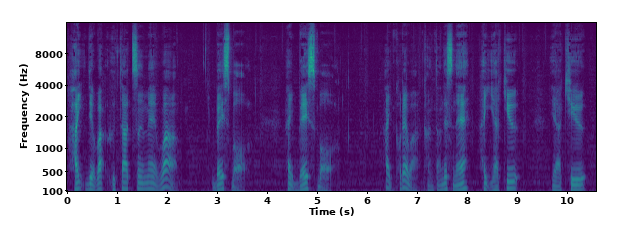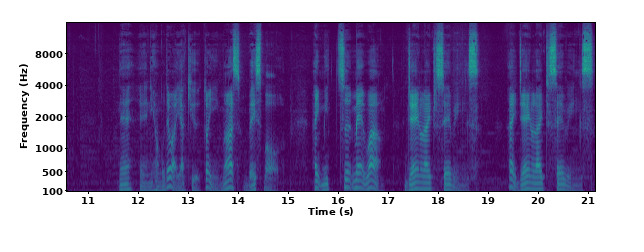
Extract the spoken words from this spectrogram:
はい、では2つ目は、ベースボール。はい、ベースボール。はい、これは簡単ですね。はい、野球。野球。ね、えー、日本語では野球と言います。ベースボール。はい、3つ目は、daylight savings。はい、daylight savings。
